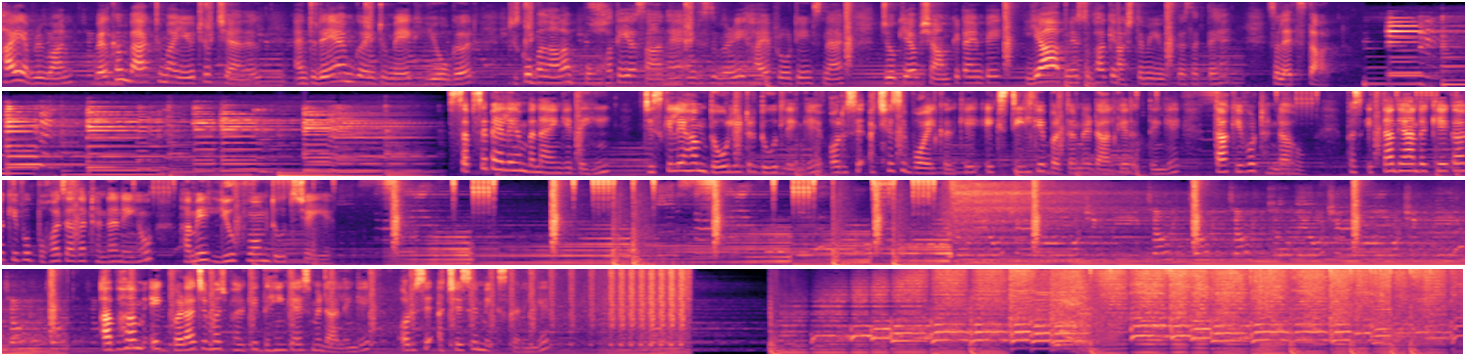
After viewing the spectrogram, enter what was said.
Hi everyone, welcome back to my YouTube channel and today I'm going to make yogurt जिसको बनाना बहुत ही आसान है and this is very high protein snack जो कि आप शाम के टाइम पे या अपने सुबह के नाश्ते में यूज़ कर सकते हैं। सो लेट्स स्टार्ट सबसे पहले हम बनाएँगे दही, जिसके लिए हम दो लीटर दूध लेंगे और उसे अच्छे से बॉईल करके एक स्टील के बर्तन में डाल के रख देंगे, ताकि वो ठंडा हो। बस इतना ध्यान रखिएगा कि वो बहुत ज़्यादा ठंडा नहीं हो, हमें ल्यूक वॉर्म दूध चाहिए। अब हम एक बड़ा चम्मच भर के दही का इसमें डालेंगे और उसे अच्छे से मिक्स करेंगे।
